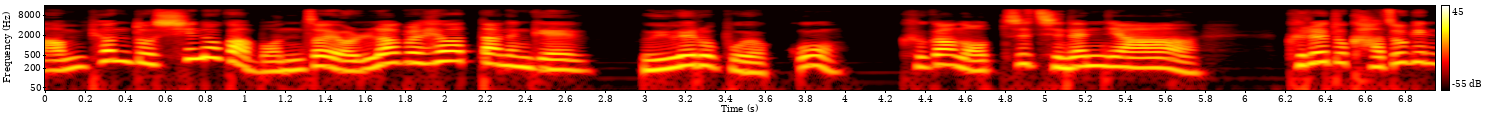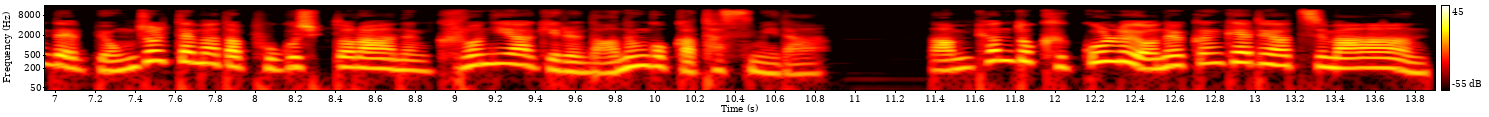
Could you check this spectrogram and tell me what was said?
남편도 신우가 먼저 연락을 해왔다는 게 의외로 보였고 그간 어찌 지냈냐 그래도 가족인데 명절 때마다 보고 싶더라 하는 그런 이야기를 나눈 것 같았습니다. 남편도 그 꼴로 연을 끊게 되었지만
